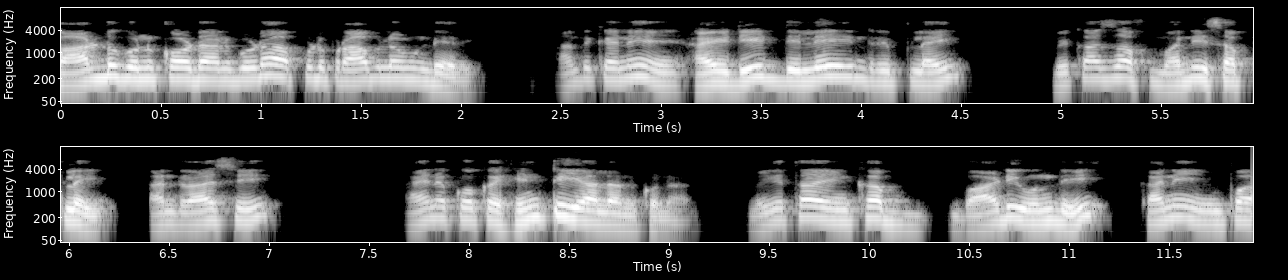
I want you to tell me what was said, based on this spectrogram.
కార్డు కొనుక్కోవడానికి కూడా అప్పుడు ప్రాబ్లం ఉండేది. అందుకని I did delay in reply because of money supply అని రాసి ఆయనకు ఒక హింట్ ఇవ్వాలనుకున్నాను మిగతా ఇంకా బాడీ ఉంది కానీ ఇంపా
